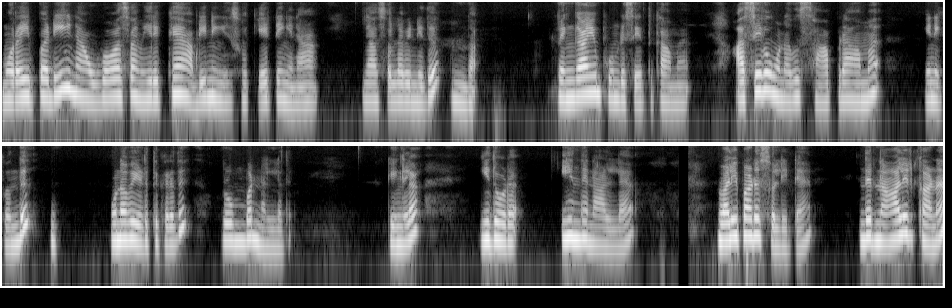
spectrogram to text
முறைப்படி நான் உபவாசம் இருக்கேன் அப்படின்னு நீங்கள் கேட்டிங்கன்னா நான் சொல்ல வேண்டியது உண்தான் வெங்காயம் பூண்டு சேர்த்துக்காம அசைவ உணவு சாப்பிடாம இன்னைக்கு வந்து உணவு எடுத்துக்கிறது ரொம்ப நல்லது. ஓகேங்களா? இதோட இந்த நாளில் வழிபாடு சொல்லிட்டேன். இந்த நாளிற்கான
